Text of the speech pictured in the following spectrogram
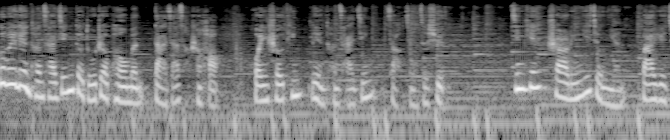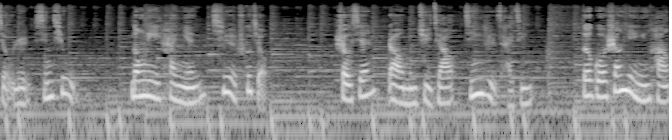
各位链团财经的读者朋友们，大家早上好，欢迎收听链团财经早间资讯。今天是二零一九年八月九日，星期五，农历亥年七月初九。首先，让我们聚焦今日财经。德国商业银行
